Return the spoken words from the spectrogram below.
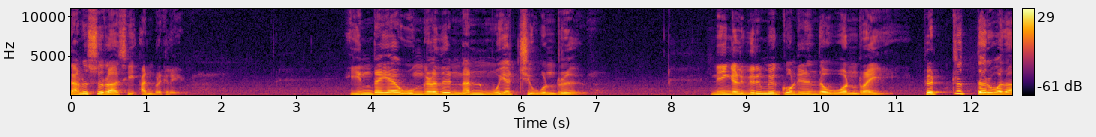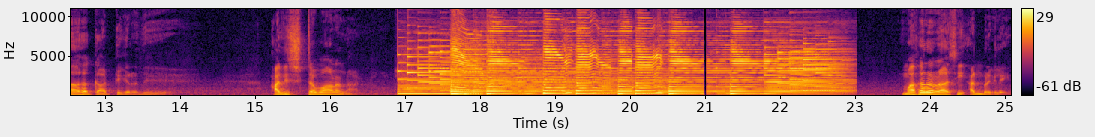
தனுசு ராசி அன்பர்களே இன்றைய உங்களது நன்முயற்சி ஒன்று. நீங்கள் விரும்பிக் கொண்டிருந்த ஒன்றை பெற்றுத்தருவதாக காட்டுகிறது. அதிர்ஷ்டமான நாள். மகர ராசி அன்பர்களே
